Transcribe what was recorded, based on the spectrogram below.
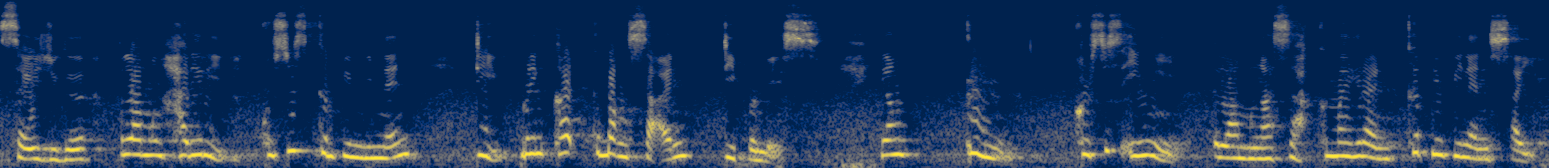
Saya juga telah menghadiri kursus kepimpinan di peringkat kebangsaan di Perlis. Yang kursus ini telah mengasah kemahiran kepimpinan saya.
